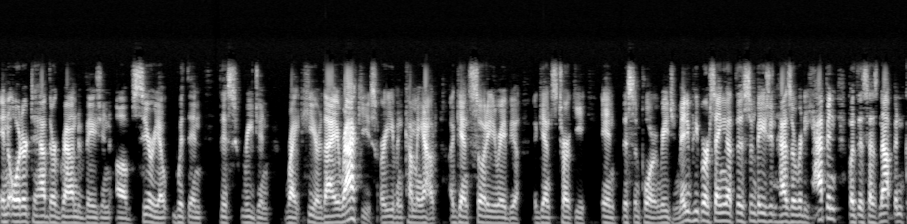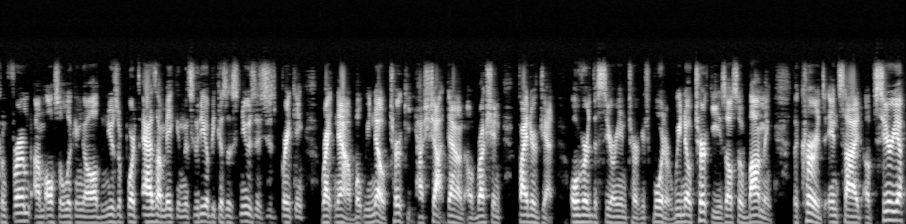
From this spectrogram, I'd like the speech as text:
in order to have their ground invasion of Syria within this region right here. The Iraqis are even coming out against Saudi Arabia, against Turkey in this important region. Many people are saying that this invasion has already happened, but this has not been confirmed. I'm also looking at all the news reports as I'm making this video because this news is just breaking right now. But we know Turkey has shot down a Russian fighter jet over the Syrian-Turkish border. We know Turkey is also bombing the Kurds inside of Syria,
